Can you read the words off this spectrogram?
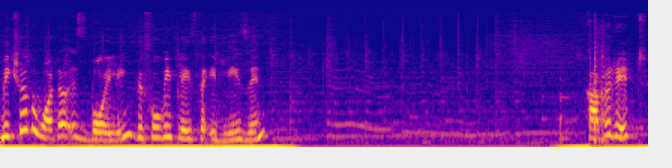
Make sure the water is boiling before we place the idlis in. Cover it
